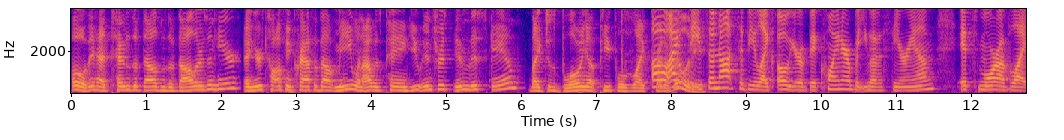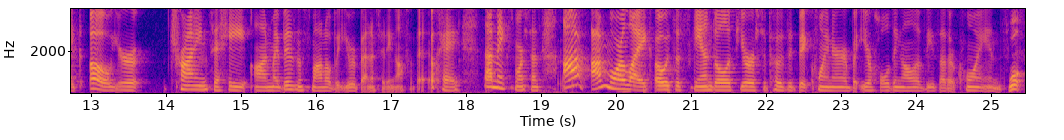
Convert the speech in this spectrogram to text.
Oh, they had tens of thousands of dollars in here, and you're talking crap about me when I was paying you interest in this scam? Like just blowing up people's like credibility. Oh. I see. So not to be like, oh, you're a Bitcoiner, but you have Ethereum. It's more of like, oh, you're trying to hate on my business model, but you were benefiting off of it. Okay, that makes more sense. I'm I'm more like, oh, it's a scandal if you're a supposed Bitcoiner, but you're holding all of these other coins. Well,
